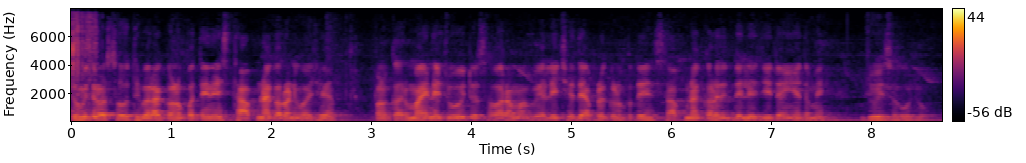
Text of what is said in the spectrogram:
તો મિત્રો, સૌથી પહેલાં ગણપતિની સ્થાપના કરવાની હોય છે. પણ ઘરમાં એને જોયું તો સવારમાં વહેલી છે તે આપણે ગણપતિની સ્થાપના કરી દીધેલી હતી તો અહીંયા તમે જોઈ શકો છો.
